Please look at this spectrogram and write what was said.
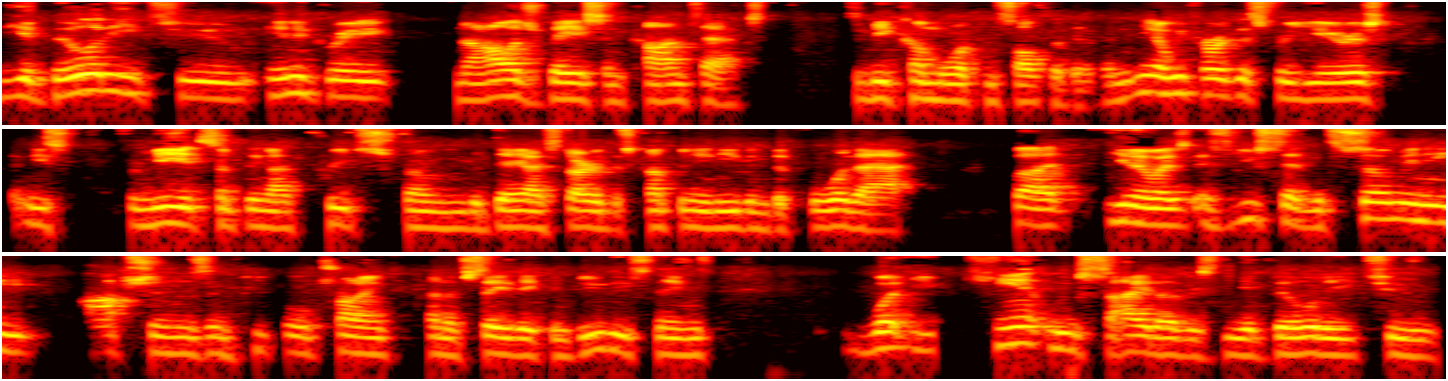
the ability to integrate knowledge base and context to become more consultative. And, you know, we've heard this for years. At least for me, it's something I've preached from the day I started this company and even before that. But, you know, as, as you said, with so many options and people trying to kind of say they can do these things, what you can't lose sight of is the ability to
